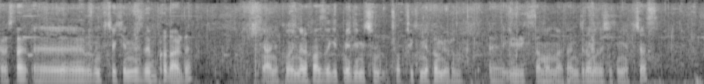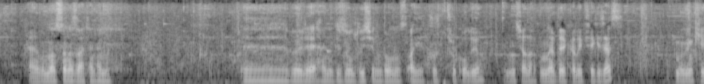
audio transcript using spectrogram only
Arkadaşlar eee bugünkü çekimimiz de bu kadardı. Yani koyunlara fazla gitmediğim için çok çekim yapamıyorum. Eee ileriki zamanlarda hani drone'la da çekim yapacağız. Yani bundan sonra zaten hani eee, böyle hani güz olduğu için domuz, ayı, kurt çok oluyor. İnşallah bunları da yakalayıp çekeceğiz. Bugünkü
